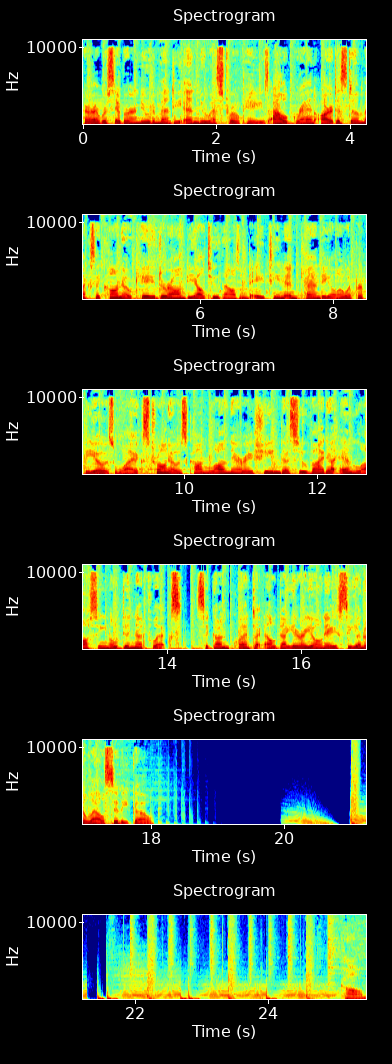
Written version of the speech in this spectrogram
para recibir nuevamente en nuestro país al gran artista mexicano que durante el 2018 encandió a propios y extraños con la narración de su vida en la señal de Netflix, según cuenta el Diario Nacional El Cívico. Com.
